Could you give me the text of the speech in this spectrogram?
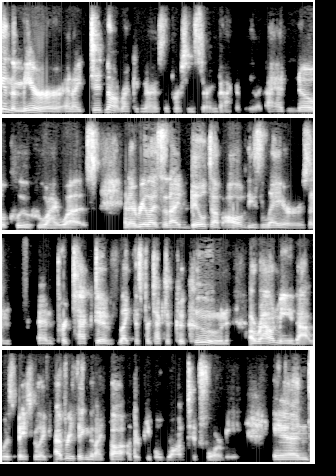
in the mirror and I did not recognize the person staring back at me. Like I had no clue who I was. And I realized that I'd built up all of these layers and and protective, like this protective cocoon around me that was basically like everything that I thought other people wanted for me. And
